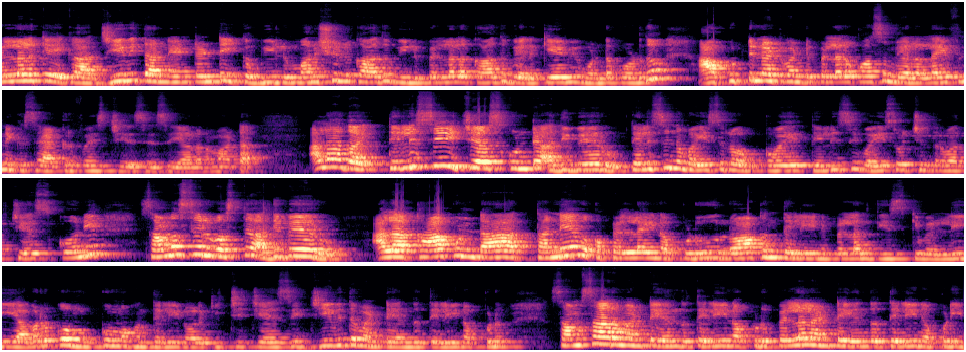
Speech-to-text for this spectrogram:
పిల్లలకి ఇక జీవితాన్ని ఏంటంటే ఇక వీళ్ళు మనుషులు కాదు వీళ్ళు పిల్లలు కాదు వీళ్ళకేమీ ఉండకూడదు ఆ పుట్టినటువంటి పిల్లల కోసం వీళ్ళ లైఫ్ని ఇక సాక్రిఫైస్ చేసేసేయాలన్నమాట అలాగా తెలిసి చేసుకుంటే అది వేరు తెలిసిన వయసులో తెలిసి వయసు వచ్చిన తర్వాత చేసుకొని సమస్యలు వస్తే అది వేరు అలా కాకుండా తనే ఒక పెళ్ళైనప్పుడు లోకం తెలియని పిల్లని తీసుకువెళ్ళి ఎవరికో ముగ్గు మొహం తెలియని వాళ్ళకి ఇచ్చి చేసి జీవితం అంటే ఏందో తెలియనప్పుడు సంసారం అంటే ఏందో తెలియనప్పుడు పిల్లలంటే ఏందో తెలియనప్పుడు ఈ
